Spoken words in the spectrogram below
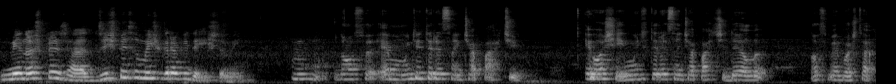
menosprezados, especialmente gravidez também. Uhum. Nossa, é muito interessante a parte. Eu achei muito interessante a parte dela. Nossa, minha voz tá.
